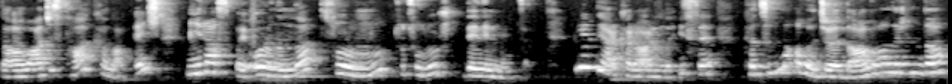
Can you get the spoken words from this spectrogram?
davacı sağ kalan eş miras payı oranında sorumlu tutulur denilmekte. Bir diğer kararında ise katılma alacağı davalarında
